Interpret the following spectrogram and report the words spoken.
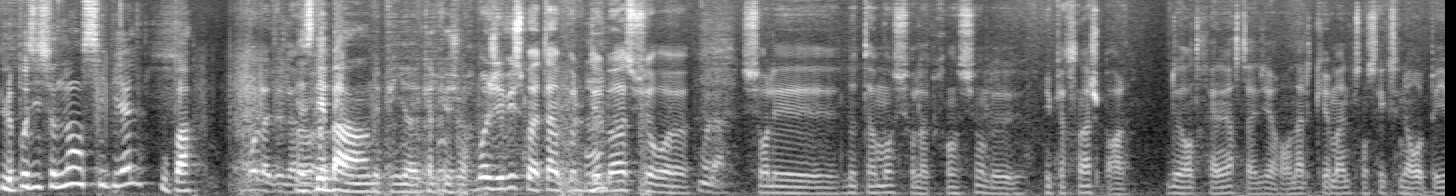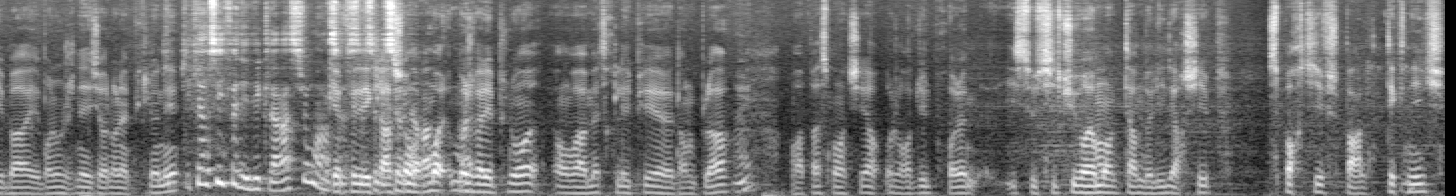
Le positionnement aussi, Bilal, ou pas? Bon, là, Il y là, a ce débat hein, depuis euh, quelques jours. Moi j'ai vu ce matin un peu le Hein débat sur, euh, Voilà. sur les, notamment sur l'appréhension de- du personnage par deux entraîneurs, c'est-à-dire Ronald Koeman, son sélectionneur aux Pays-Bas, et Bruno Genesio à l'Olympique Lyonnais, Qui a aussi fait des déclarations. Hein, qui a fait des déclarations. Moi, je vais aller plus loin, on va mettre les pieds euh, dans le plat, Oui. on va pas se mentir. Aujourd'hui le problème, il se situe vraiment en termes de leadership, sportif, je parle, technique,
